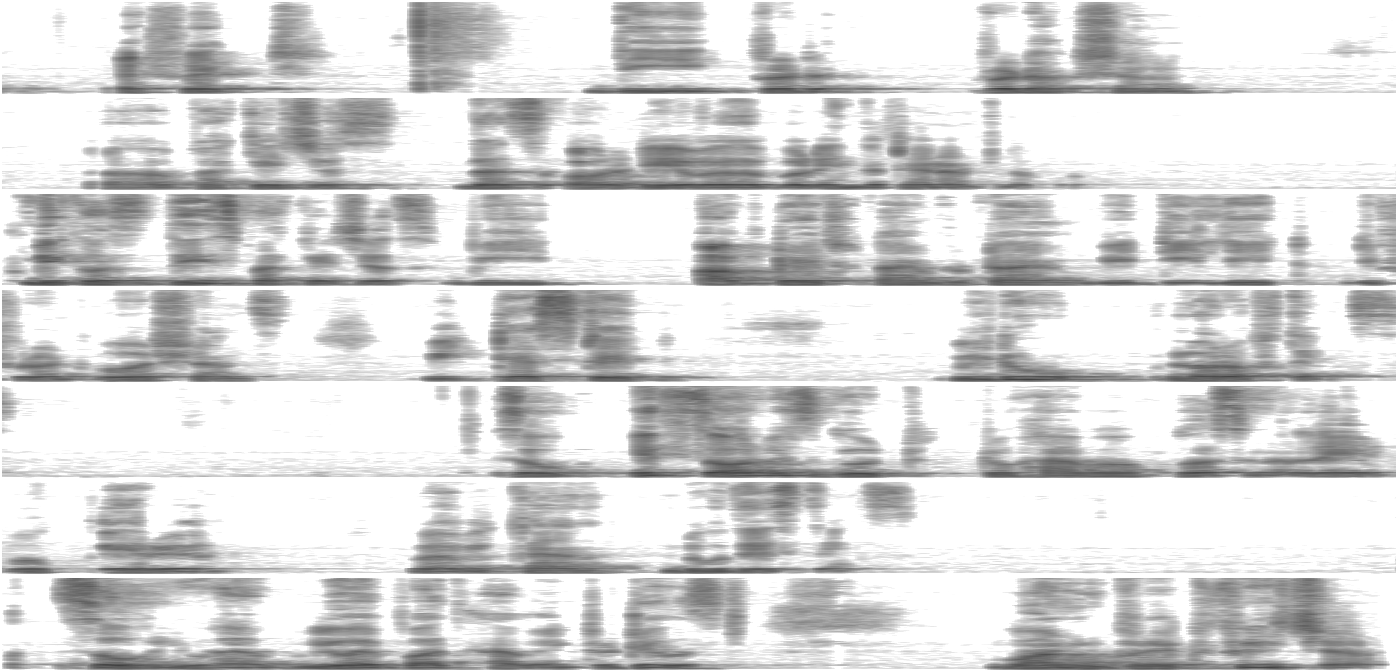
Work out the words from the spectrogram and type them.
affect the produ production uh, packages that's already available in the tenant level. Because these packages we update time to time we delete different versions we test it we do a lot of things. So it's always good to have a personal work area where we can do these things so you have UiPath have introduced one great feature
